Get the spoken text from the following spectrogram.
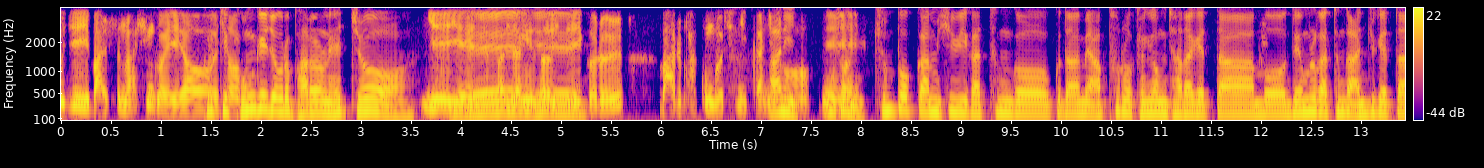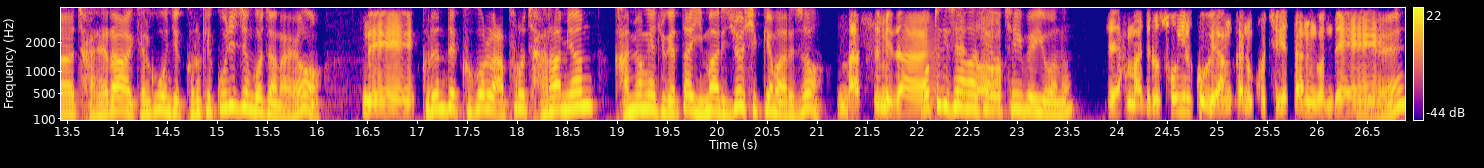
아. 이제 말씀을 하신 거예요. 그렇게 공개적으로 발언을 했죠. 예예 예, 재판장에서 예. 이제 이거를 말을 바꾼 것이니까요. 아니 예. 우선 준법 감시위 같은 거 그다음에 앞으로 경영 잘하겠다 뭐 뇌물 같은 거 안 주겠다 잘해라 결국은 이제 그렇게 꾸짖은 거잖아요. 네 그런데 그걸 앞으로 잘하면 감형해 주겠다 이 말이죠 쉽게 말해서 맞습니다. 어떻게 생각하세요 최이배 의원은? 이제 한마디로 소잃고 외양간을 고치겠다는 건데 예.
